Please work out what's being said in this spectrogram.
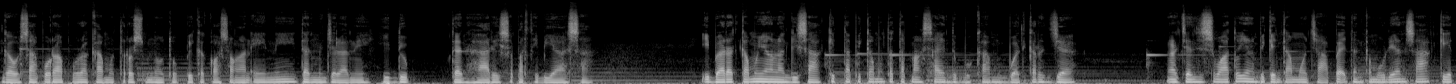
Nggak usah pura-pura kamu terus menutupi kekosongan ini dan menjalani hidup dan hari seperti biasa. Ibarat kamu yang lagi sakit tapi kamu tetap maksain tubuh kamu buat kerja ngerjain sesuatu yang bikin kamu capek dan kemudian sakit.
